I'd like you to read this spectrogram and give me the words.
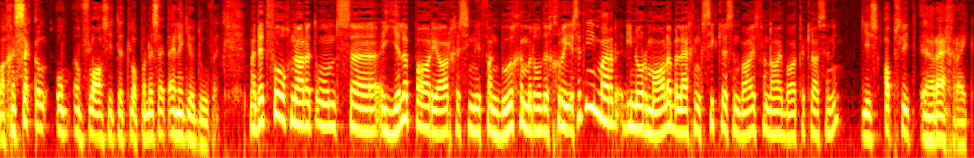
maar gesukkel om inflasie te klop en dis uiteindelik jou doelwit. Maar dit volg nadat ons 'n uh, hele paar jaar gesien het van bo gemiddelde groei. Is dit nie maar die normale beleggingssiklus in baie van daai bateklasse nie? Jy's absoluut reg ryk.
